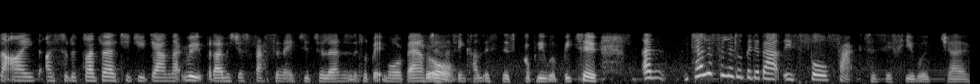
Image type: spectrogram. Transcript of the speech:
that I, I sort of diverted you down that route, but I was just fascinated to learn a little bit more about sure. it. I think our listeners probably would be too. Um, tell us a little bit about these four factors, if you would, Joe.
